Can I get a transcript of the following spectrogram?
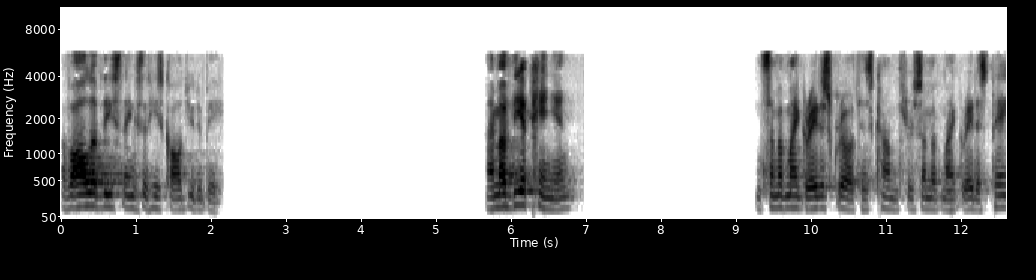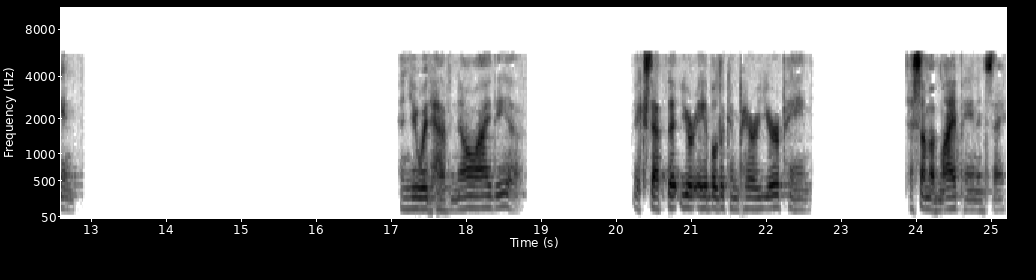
of all of these things that He's called you to be. I'm of the opinion, and some of my greatest growth has come through some of my greatest pain. And you would have no idea, except that you're able to compare your pain to some of my pain and say,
